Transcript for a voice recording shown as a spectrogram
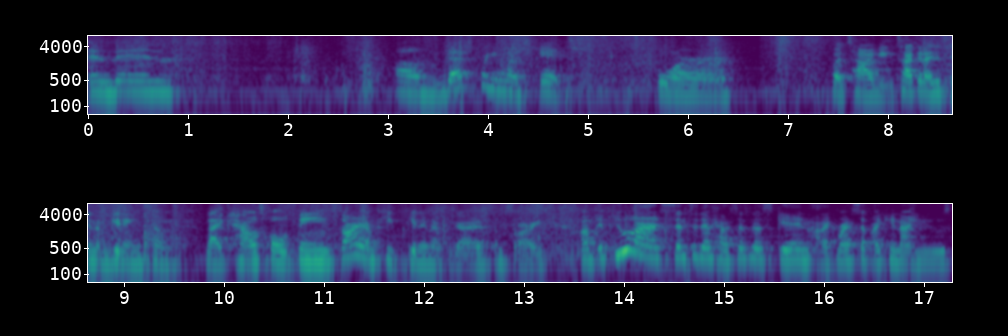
And then um, that's pretty much it for for Target. Target, I just end up getting some like household things. Sorry, I'm keep getting up, you guys. I'm sorry. Um, if you are sensitive, have sensitive skin, like myself, I cannot use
